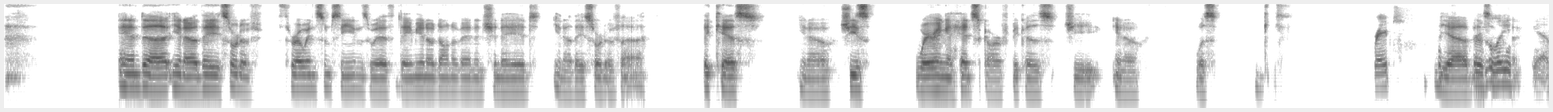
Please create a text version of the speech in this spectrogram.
and uh, you know, they sort of throw in some scenes with Damien O'Donovan and Sinead. You know, they sort of uh they kiss, you know, she's wearing a headscarf because she, you know, was Raped yeah, brutally. basically. Yeah.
